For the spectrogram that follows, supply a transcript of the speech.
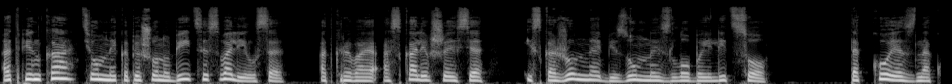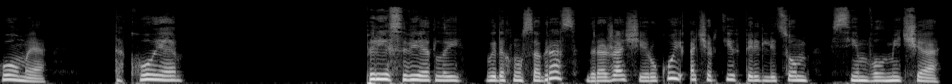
От пинка темный капюшон убийцы свалился, открывая оскалившееся, искаженное безумной злобой лицо. Такое знакомое, такое... «Пресветлый!» — выдохнул Саграс, дрожащей рукой очертив перед лицом символ меча,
